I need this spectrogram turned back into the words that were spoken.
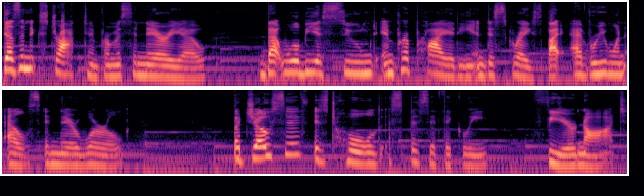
doesn't extract him from a scenario that will be assumed impropriety and disgrace by everyone else in their world. But Joseph is told specifically, Fear not.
